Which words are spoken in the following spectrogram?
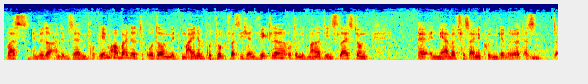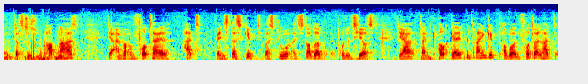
was entweder an demselben Problem arbeitet oder mit meinem Produkt, was ich entwickle oder mit meiner Dienstleistung einen Mehrwert für seine Kunden generiert. Also, dass du so einen Partner hast, der einfach einen Vorteil hat, wenn es das gibt, was du als Startup produzierst, der dann auch Geld mit reingibt, aber einen Vorteil hat,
